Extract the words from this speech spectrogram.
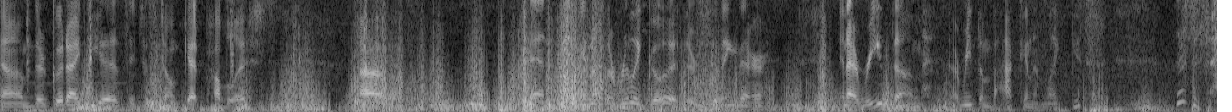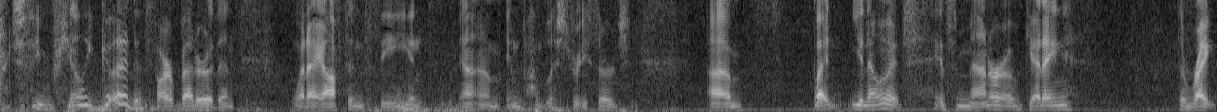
Um, they're good ideas, they just don't get published. Um, and, and, you know, they're really good. They're sitting there, and I read them. I read them back, and I'm like, this, this is actually really good. It's far better than what I often see in, um, in published research. Um, but you know, it's it's a matter of getting the right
